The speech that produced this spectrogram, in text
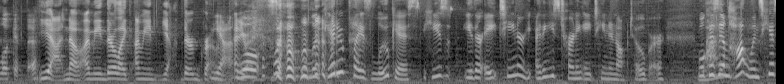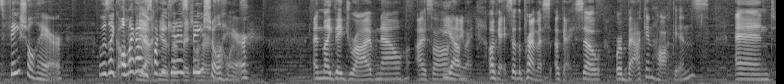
look at this. yeah no i mean they're like i mean yeah they're grown Yeah. anyway Well, so the kid who plays Lucas, he's either 18 or he, I think he's turning 18 in October. Well, because in Hot Ones, he has facial hair. I was like, oh my god, Yeah, this fucking does kid has facial facial hair hair. And like they drive now i saw Yeah. anyway okay so the premise okay so we're back in hawkins and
